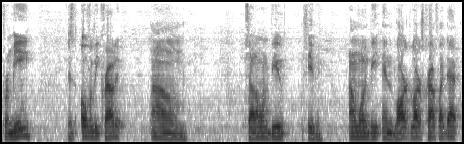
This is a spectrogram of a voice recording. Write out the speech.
for me, it's overly crowded. Um, so I don't want to be, excuse me, I don't want to be in large, large crowds like that.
